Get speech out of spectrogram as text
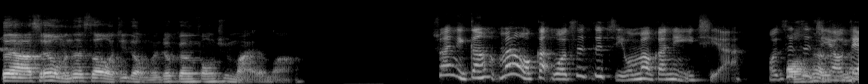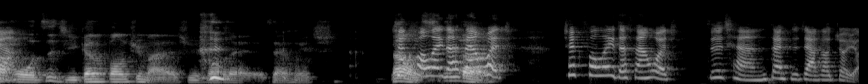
对啊，所以我们那时候我记得我们就跟风去买了嘛。所以你跟没有我跟我是自己，我没有跟你一起啊，我是自己有点。哦、我自己跟风去买了 Chick-fil-A 的 sandwich。Chick-fil-A 的 sandwich，Chick-fil-A 的 sandwich。之前在芝加哥就有，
